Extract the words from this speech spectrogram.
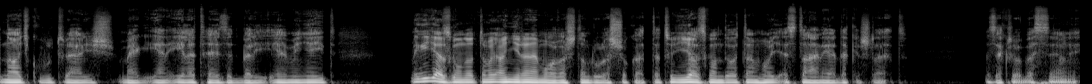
nagy kulturális, meg ilyen élethelyzetbeli élményeit még így azt gondoltam, hogy annyira nem olvastam róla sokat. Tehát, hogy így azt gondoltam, hogy ez talán érdekes lehet ezekről beszélni.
